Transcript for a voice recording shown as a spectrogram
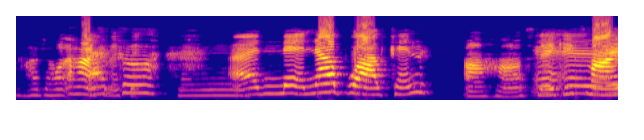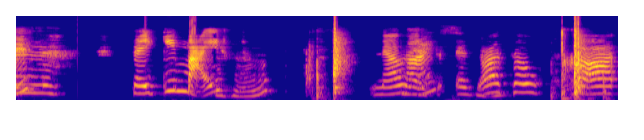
You'll have to hold it high so they see. and then I'm watching. Uh-huh. Snake eats mice. Snakey mice. Mm-hmm. Now Mice? it's, it's also got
